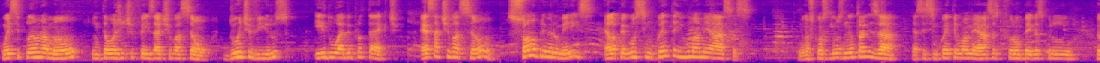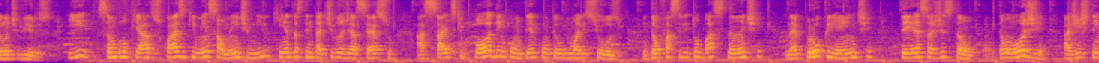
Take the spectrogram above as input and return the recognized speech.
Com esse plano na mão, então a gente fez a ativação do antivírus e do Web Protect. Essa ativação, só no primeiro mês, ela pegou 51 ameaças. Nós conseguimos neutralizar essas 51 ameaças que foram pegas pelo, pelo antivírus. E são bloqueados quase que mensalmente 1.500 tentativas de acesso a sites que podem conter conteúdo malicioso. Então facilitou bastante né, para o cliente ter essa gestão. Então hoje a gente tem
